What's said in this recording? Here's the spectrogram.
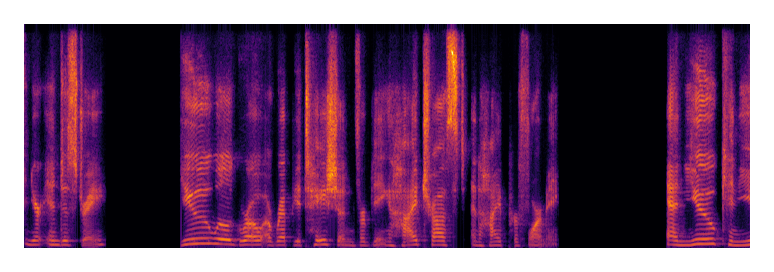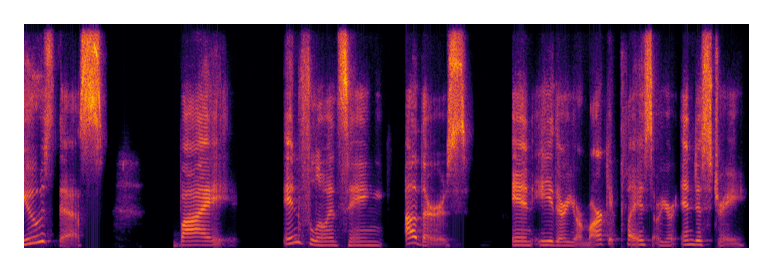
in your industry, you will grow a reputation for being high trust and high performing. And you can use this by influencing others in either your marketplace or your industry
